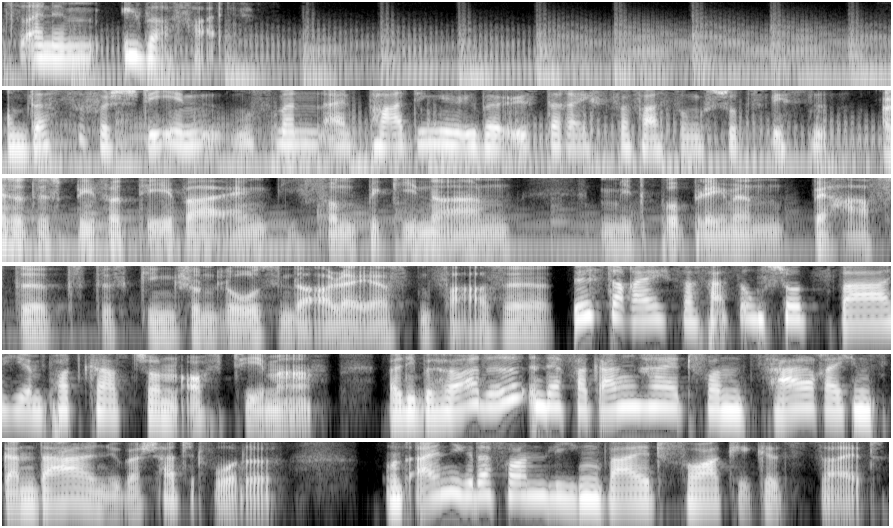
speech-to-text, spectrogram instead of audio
zu einem Überfall. Um das zu verstehen, muss man ein paar Dinge über Österreichs Verfassungsschutz wissen. Also das BVT war eigentlich von Beginn an mit Problemen behaftet. Das ging schon los in der allerersten Phase. Österreichs Verfassungsschutz war hier im Podcast schon oft Thema, weil die Behörde in der Vergangenheit von zahlreichen Skandalen überschattet wurde. Und einige davon liegen weit vor Kickels Zeit.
